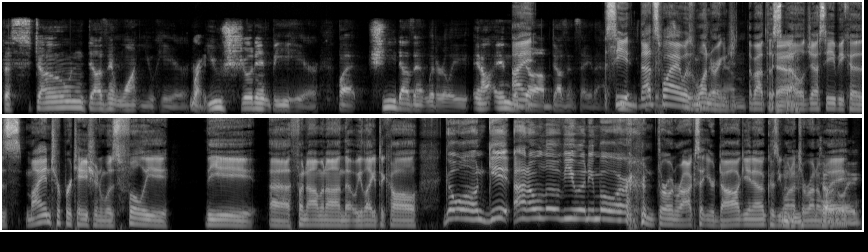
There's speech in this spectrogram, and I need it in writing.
"The stone doesn't want you here. Right. You shouldn't be here." But she doesn't literally, in, in the I- dub, doesn't say that. See, He that's why I was wondering about the Yeah. spell, Jesse, because my interpretation was fully the uh, phenomenon that we like to call "Go on, get! I don't love you anymore," and throwing rocks at your dog, you know, because you want it Mhm, to run away.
